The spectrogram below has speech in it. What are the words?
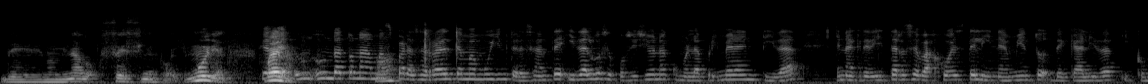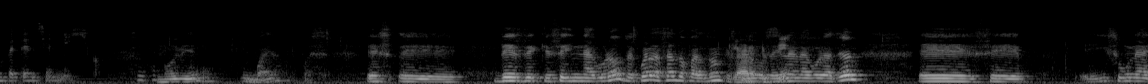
denominado C5I. Muy bien. bueno, un, dato nada más para cerrar el tema muy interesante. Hidalgo se posiciona como la primera entidad en acreditarse bajo este lineamiento de calidad y competencia en México. Muy bien. Bueno, pues es eh, desde que se inauguró, ¿recuerdas Aldo Falcón que estuvimos ahí en la inauguración? Eh, se hizo una,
